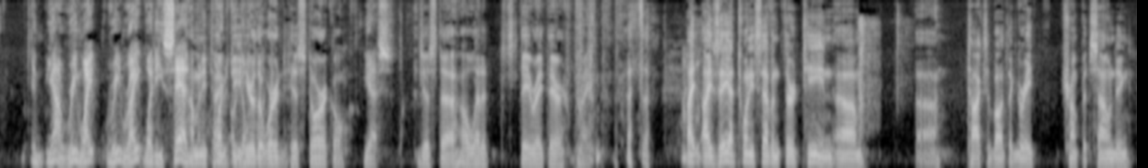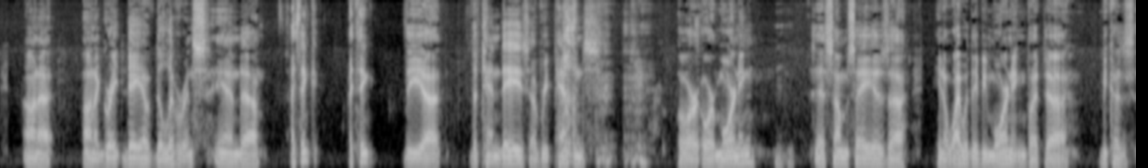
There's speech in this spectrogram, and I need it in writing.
Yeah, rewrite rewrite what he said. How many times or, do you hear the word historical? Yes. Just uh, I'll let it stay right there. Right. a, I, Isaiah twenty seven thirteen. Um, uh, talks about the great trumpet sounding on a on a great day of deliverance, and uh, I think I think the uh, the ten days of repentance or or mourning, mm-hmm. as some say, is uh, you know why would they be mourning? But uh, because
